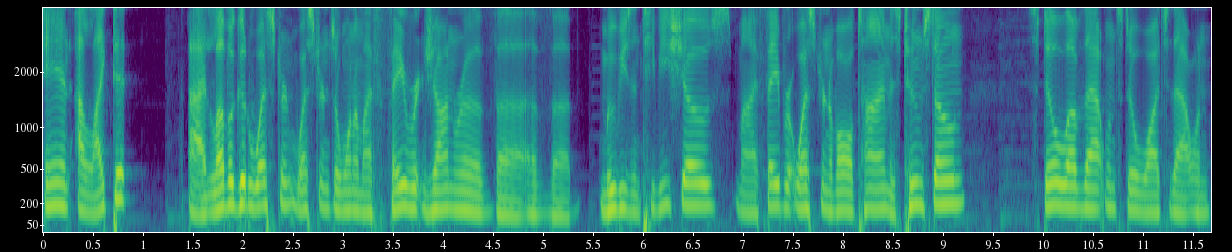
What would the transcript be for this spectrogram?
And I liked it. I love a good western. Westerns are one of my favorite genre of uh, of uh, movies and TV shows. My favorite western of all time is Tombstone. Still love that one. Still watch that one.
